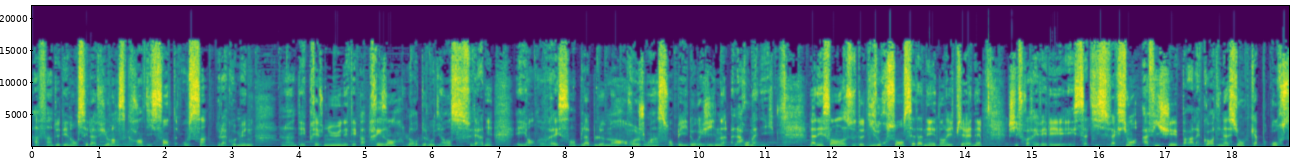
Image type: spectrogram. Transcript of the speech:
afin de dénoncer la violence grandissante au sein de la commune. L'un des prévenus n'était pas présent lors de l'audience, ce dernier ayant vraisemblablement rejoint son pays d'origine, la Roumanie. La naissance de 10 oursons cette dans les Pyrénées. Chiffres révélés et satisfaction affichée par la coordination Cap Ours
